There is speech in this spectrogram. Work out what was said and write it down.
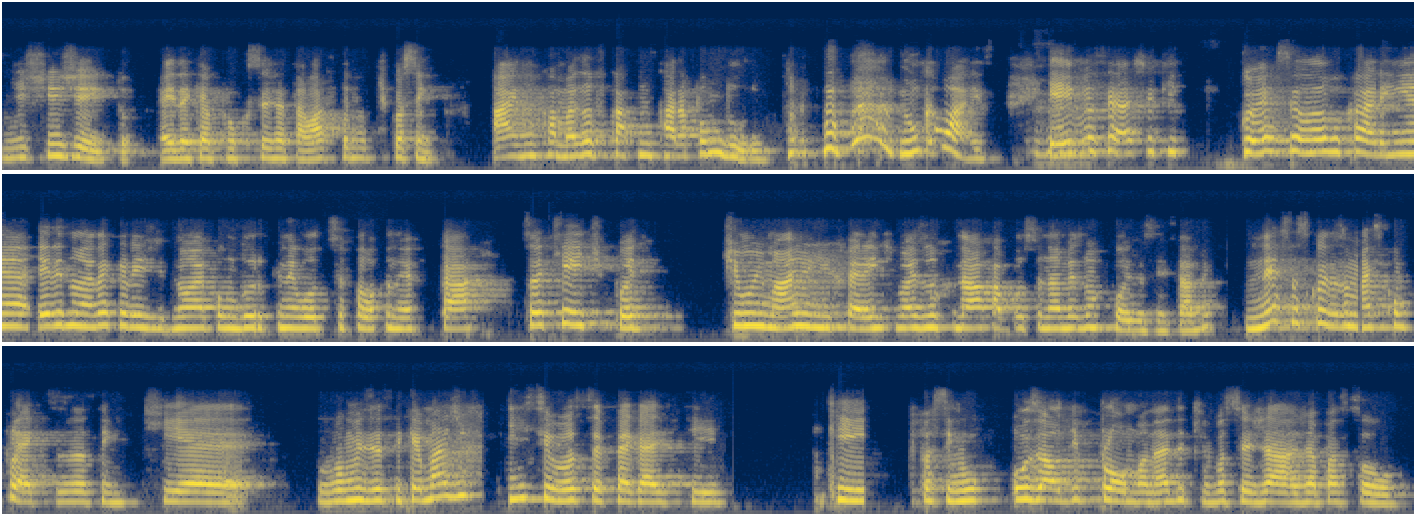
de X jeito. Aí daqui a pouco você já tá lá ficando, tipo assim, ai, nunca mais vou ficar com um cara pão duro. Nunca mais. E aí você acha que conhecendo o carinha, ele não é daquele, não é pão duro que nem o outro você falou que não ia ficar. Só que aí, tipo, tinha uma imagem diferente, mas no final acabou sendo a mesma coisa, assim, sabe? Nessas coisas mais complexas, assim, que é, vamos dizer assim, que é mais difícil você pegar esse, que, tipo assim, usar o diploma, né, do que você já, já passou.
